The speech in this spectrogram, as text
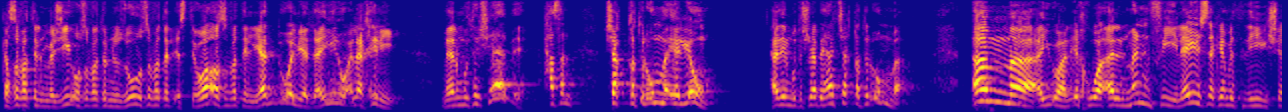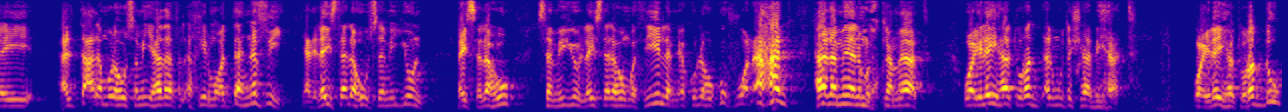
كصفة المجيء وصفة النزول وصفة الاستواء وصفة اليد واليدين وإلى آخره من المتشابه. حصل شقت الأمة إلى اليوم. هذه المتشابهات شقت الأمة. أما أيها الإخوة المنفي ليس كمثله شيء. هل تعلم له سمي هذا في الأخير مؤداه نفي؟ يعني ليس له سمي. ليس له سمي ليس له مثيل لم يكن له كفوا أحد. هذا من المحكمات. وإليها ترد المتشابهات. وإليها ترد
